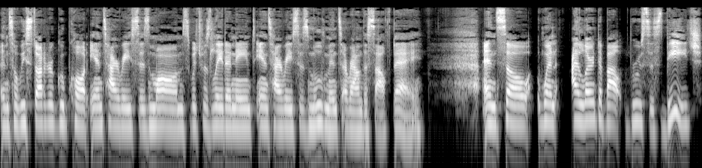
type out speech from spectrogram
And so we started a group called Anti Racist Moms, which was later named Anti Racist Movements around the South Bay. And so when I learned about Bruce's Beach,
